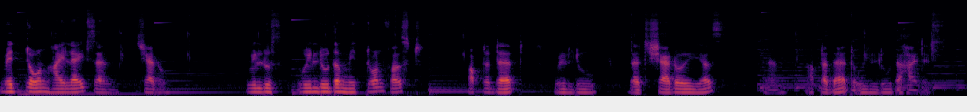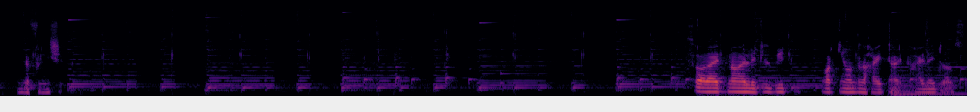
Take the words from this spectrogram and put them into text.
mid-tone highlights and shadow. We'll do we'll do the mid-tone first. After that we'll do that shadow areas and after that we'll do the highlights in the finishing so right now a little bit working on the highlight highlight also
